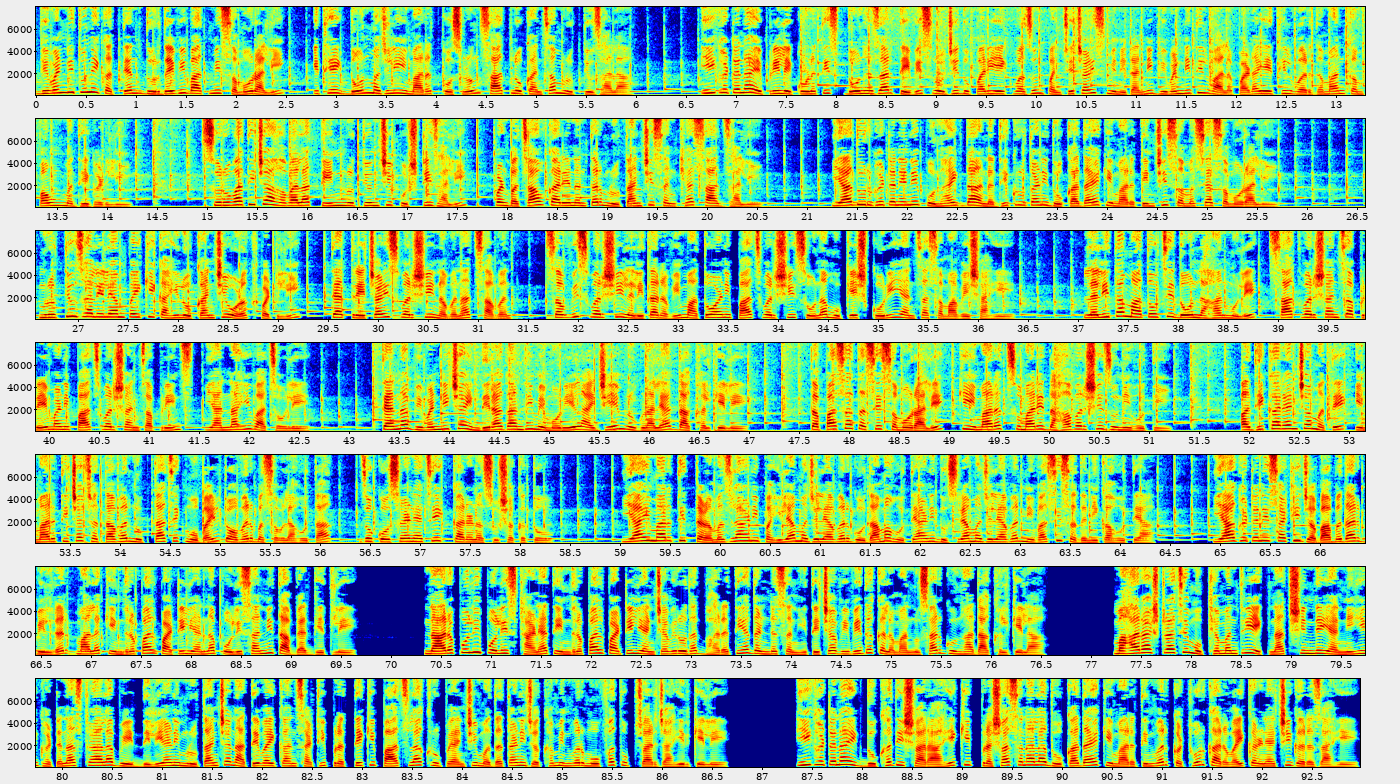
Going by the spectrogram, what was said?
भिवंडीतून एक अत्यंत दुर्दैवी बातमी समोर आली. इथे एक दोन मजली इमारत कोसळून सात लोकांचा मृत्यू झाला. ही घटना एप्रिल एकोणतीस दोन हजार तेवीस रोजी दुपारी एक वाजून पंचेचाळीस मिनिटांनी भिवंडीतील वालपाडा येथील वर्धमान कंपाऊंडमध्ये घडली. सुरुवातीच्या अहवालात तीन मृत्यूंची पुष्टी झाली पण बचाव कार्यानंतर मृतांची संख्या सात झाली. या दुर्घटनेने पुन्हा एकदा अनधिकृत आणि धोकादायक इमारतींची समस्या समोर आली. मृत्यू झालेल्यांपैकी काही लोकांची ओळख पटली त्या त्रेचाळीस वर्षी नवनाथ सावंत सव्वीस वर्षी ललिता रवी मातो आणि पाच वर्षी सोना मुकेश कोरी यांचा समावेश आहे. ललिता मातोचे दोन लहान मुले सात वर्षांचा प्रेम आणि पाच वर्षांचा प्रिन्स यांनाही वाचवले. त्यांना भिवंडीच्या इंदिरा गांधी मेमोरियल आयजीएम रुग्णालयात दाखल केले. तपासात असे समोर आले की इमारत सुमारे दहा वर्षे जुनी होती. अधिकाऱ्यांच्या मते इमारतीच्या छतावर नुकताच एक मोबाईल टॉवर बसवला होता जो कोसळण्याचे एक कारण असू शकतो. या इमारतीत तळमजला आणि पहिल्या मजल्यावर गोदामा होत्या आणि दुसऱ्या मजल्यावर निवासी सदनिका होत्या. या घटनेसाठी जबाबदार बिल्डर मालक इंद्रपाल पाटील यांना पोलिसांनी ताब्यात घेतले. नारपोली पोलीस ठाण्यात इंद्रपाल पाटील यांच्याविरोधात भारतीय दंड संहितेच्या विविध कलमांनुसार गुन्हा दाखल केला. महाराष्ट्राचे मुख्यमंत्री एकनाथ शिंदे यांनीही घटनास्थळाला भेट दिली आणि मृतांच्या नातेवाईकांसाठी प्रत्येकी पाच लाख रुपयांची मदत आणि जखमींवर मोफत उपचार जाहीर केले. ही घटना एक दुःखद इशारा आहे की प्रशासनाला धोकादायक इमारतींवर कठोर कारवाई करण्याची गरज आहे.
